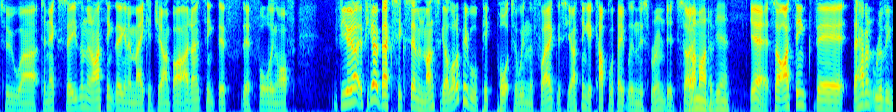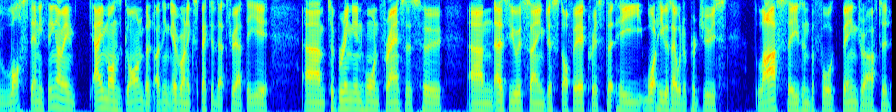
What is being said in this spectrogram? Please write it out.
to uh, to next season, and I think they're going to make a jump. I, I don't think they're f- they're falling off. If you go, if you go back six seven months ago, a lot of people picked Port to win the flag this year. I think a couple of people in this room did. So I might have, yeah. yeah, so I think they they haven't really lost anything. I mean, Amon's gone, but I think everyone expected that throughout the year. Um, to bring in Horne-Francis, who, um, as you were saying just off air, Chris, that he what he was able to produce last season before being drafted,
